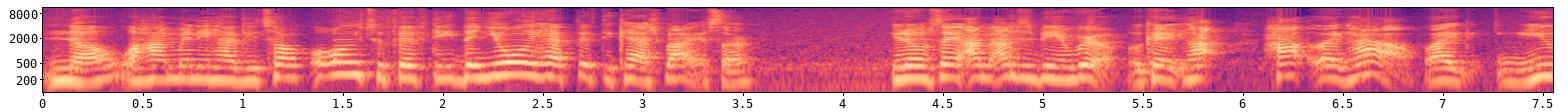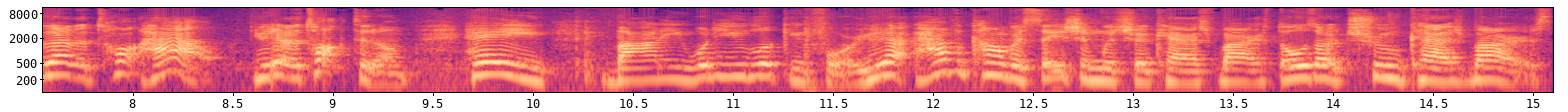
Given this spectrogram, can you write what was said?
No. Well, how many have you talked? Oh, only 250. Then you only have 50 cash buyers, sir. You know what I'm saying? I'm, I'm just being real, okay? How, how, like how? Like, you gotta talk, how? You gotta talk to them. Hey, Bonnie, what are you looking for? You gotta have a conversation with your cash buyers. Those are true cash buyers.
